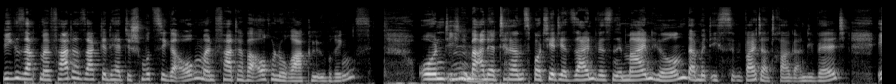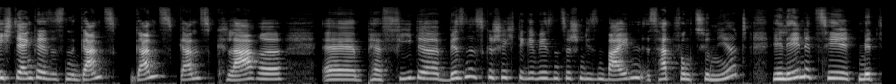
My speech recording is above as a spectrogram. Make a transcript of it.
wie gesagt, mein Vater sagte, der hätte schmutzige Augen. Mein Vater war auch ein Orakel übrigens. Und ich nehme an, er transportiert jetzt sein Wissen in mein Hirn, damit ich es weitertrage an die Welt. Ich denke, es ist eine ganz, ganz, ganz klare, äh, perfide Businessgeschichte gewesen zwischen diesen beiden. Es hat funktioniert. Helene zählt mit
